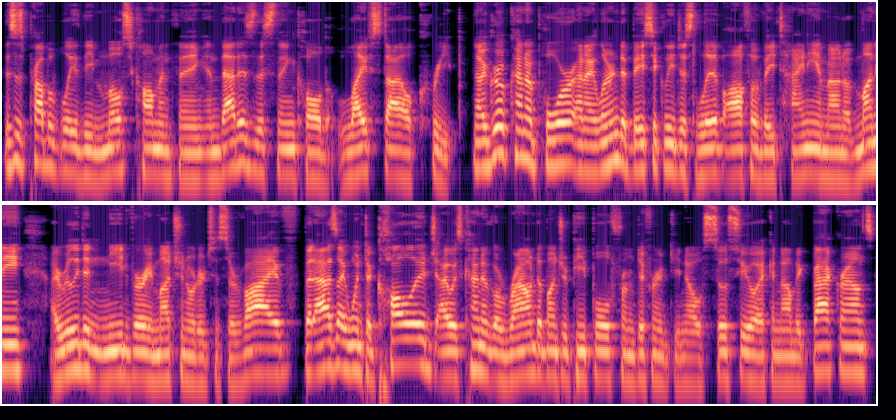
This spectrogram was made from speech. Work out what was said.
This is probably the most common thing, and that is this thing called lifestyle creep. Now, I grew up kind of poor, and I learned to basically just live off of a tiny amount of money. I really didn't need very much in order to survive. But as I went to college, I was kind of around a bunch of people from different, you know, socioeconomic backgrounds.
